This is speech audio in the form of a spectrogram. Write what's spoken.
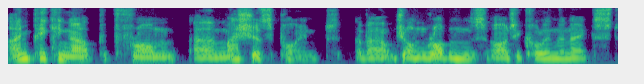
I'm picking up from uh, Masha's point about John Rodden's article in the next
